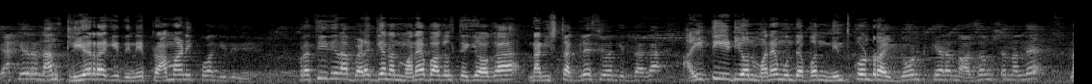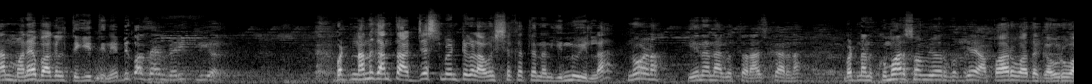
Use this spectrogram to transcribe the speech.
ಯಾಕೆಂದ್ರೆ ನಾನು ಕ್ಲಿಯರ್ ಆಗಿದ್ದೀನಿ ಪ್ರಾಮಾಣಿಕವಾಗಿದ್ದೀನಿ. ಪ್ರತಿದಿನ ಬೆಳಗ್ಗೆ ನನ್ನ ಮನೆ ಬಾಗಿಲು ತೆಗೆಯುವಾಗ ನಾನು ಇಷ್ಟು ಅಗ್ರೆಸಿವ್ ಆಗಿದ್ದಾಗ ಐ ಟಿ ಇಡಿಯೋನ್ ಮನೆ ಮುಂದೆ ಬಂದು ನಿಂತ್ಕೊಂಡ್ರು ಐ ಡೋಂಟ್ ಕೇರ್ ಅನ್ನೋ ಅಸಂಪ್ಷನ್ ಅಲ್ಲೇ ನಾನು ಮನೆ ಬಾಗಿಲು ತೆಗಿತೀನಿ. Because I am very clear but ನನಗಂತ ಅಡ್ಜಸ್ಟ್ಮೆಂಟ್ಗಳ ಅವಶ್ಯಕತೆ ನನಗೆ ಇನ್ನೂ ಇಲ್ಲ. ನೋಡೋಣ, ಏನೇನಾಗುತ್ತೋ ರಾಜಕಾರಣ. ಬಟ್ ನನ್ನ ಕುಮಾರಸ್ವಾಮಿ ಅವ್ರ ಬಗ್ಗೆ ಅಪಾರವಾದ ಗೌರವ.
